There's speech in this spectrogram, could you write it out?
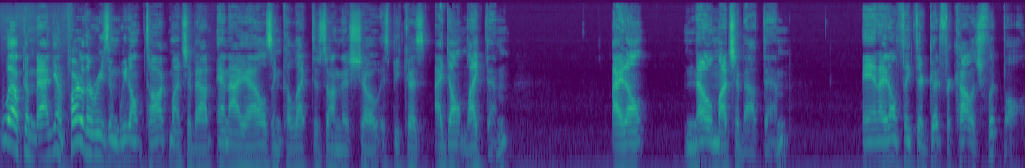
Welcome back. You know, part of the reason we don't talk much about NILs and collectives on this show is because I don't like them. I don't know much about them. And I don't think they're good for college football.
